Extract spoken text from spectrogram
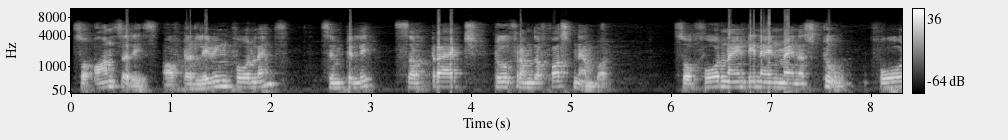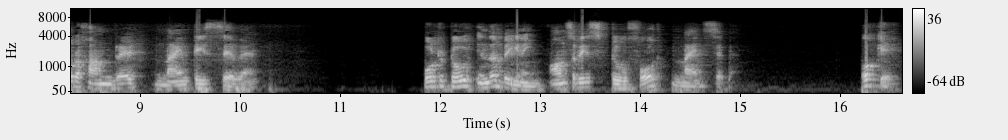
So answer is after leaving four lines simply subtract 2 from the first number. So 499 minus 2 497 put 2 in the beginning. Answer is 2497 okay.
